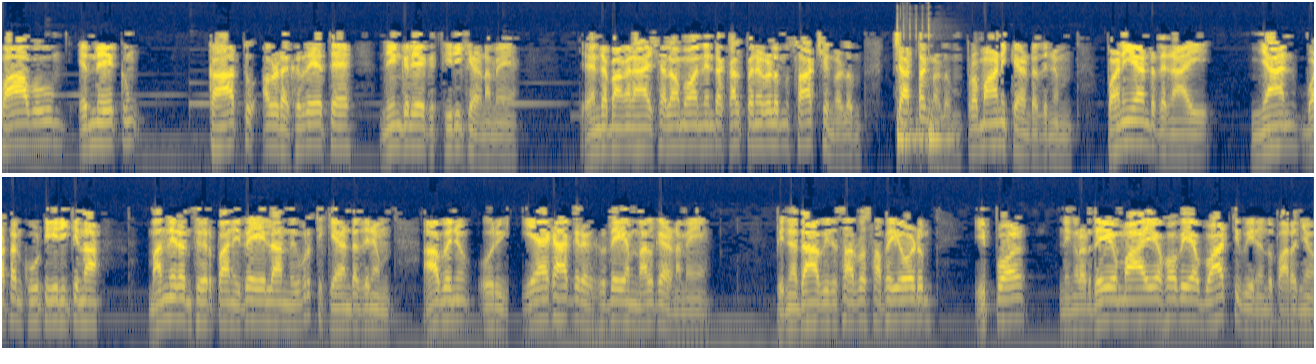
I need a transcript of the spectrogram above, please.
ഭാവവും എന്നേക്കും കാത്തു അവരുടെ ഹൃദയത്തെ നിങ്ങളിലേക്ക് തിരിക്കണമേ. എന്റെ മകനായ ശലോമോ നിന്റെ കൽപ്പനകളും സാക്ഷ്യങ്ങളും ചട്ടങ്ങളും പ്രമാണിക്കേണ്ടതിനും പണിയേണ്ടതിനായി ഞാൻ വട്ടം കൂട്ടിയിരിക്കുന്ന മന്ദിരം തീർപ്പാൻ ഇവയെല്ലാം നിവർത്തിക്കേണ്ടതിനും അവനു ഒരു ഏകാഗ്ര ഹൃദയം നൽകണമേ. പിന്നെ ദാവിദ് സർവസഭയോടും ഇപ്പോൾ നിങ്ങളുടെ ദൈവമായ യഹോവയെ വാഴ്ത്തിവീനെന്ന് പറഞ്ഞു.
